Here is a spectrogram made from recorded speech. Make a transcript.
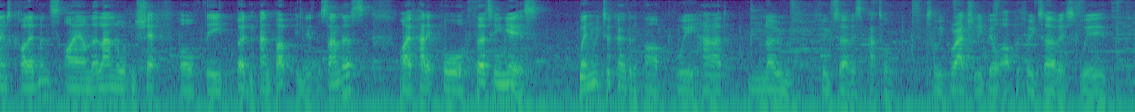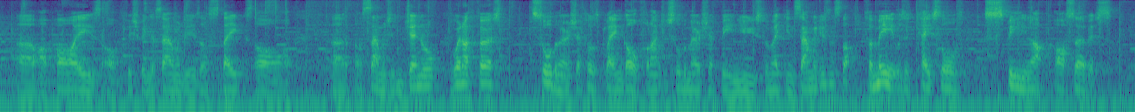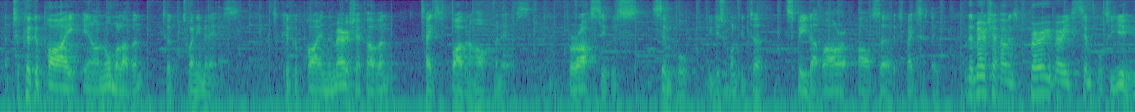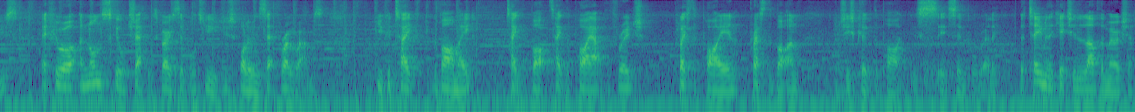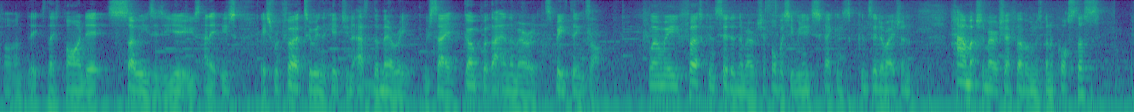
name's Carl Edmonds. I am the landlord and chef of the Bird in Hand Pub in Little Sandhurst. I've had it for 13 years. When we took over the pub, we had no food service at all. So we gradually built up the food service with uh, our pies, our fish finger sandwiches, our steaks, our, uh, our sandwiches in general. When I first saw the Merrychef, I was playing golf and I actually saw the Merrychef being used for making sandwiches and stuff. For me, it was a case of speeding up our service. To cook a pie in our normal oven took 20 minutes. To cook a pie in the Merrychef oven takes five and a half minutes. For us, it was simple. We just wanted to speed up our, our service, basically. The Merrychef oven is very, very simple to use. If you're a non-skilled chef, it's very simple to use. You just follow in set programs. You could take the barmaid, take the, take the pie out of the fridge, place the pie in, press the button, she's cooked the pie. It's, it's simple, really. The team in the kitchen love the Merrychef oven. It, they find it so easy to use, and it is it's referred to in the kitchen as the Merry. We say, go and put that in the Merry, speed things up. When we first considered the Merrychef, obviously we need to take into consideration how much the Merrychef oven was going to cost us.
